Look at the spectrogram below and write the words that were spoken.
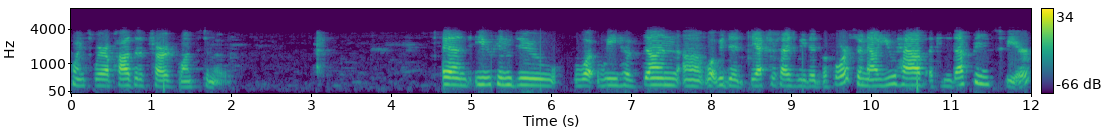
points where a positive charge wants to move. And you can do what we have done, uh, what we did, the exercise we did before. So now you have a conducting sphere.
